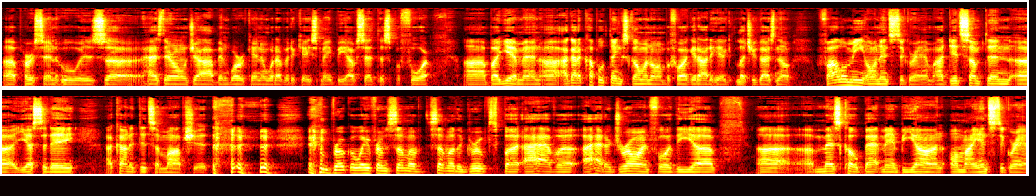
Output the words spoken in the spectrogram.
a person who is uh, has their own job and working and whatever the case may be. I've said this before. Uh, but yeah, man, uh, I got a couple things going on before I get out of here. Let you guys know. Follow me on Instagram. I did something uh, yesterday. I kind of did some mob shit and broke away from some of some of the groups. But I have a I had a drawing for the uh, uh, Mezco Batman Beyond on my Instagram.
